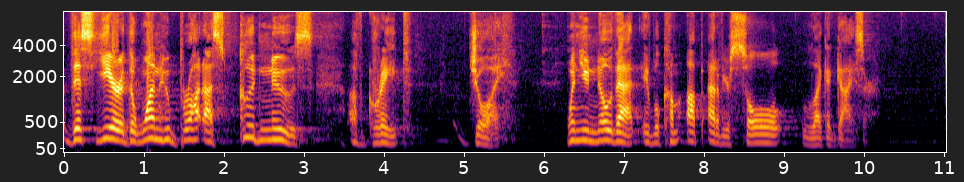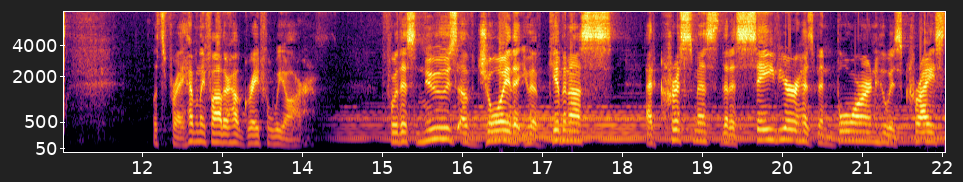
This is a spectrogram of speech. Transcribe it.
this year, the one who brought us good news of great joy. When you know that, it will come up out of your soul like a geyser. Let's pray. Heavenly Father, how grateful we are for this news of joy that you have given us at Christmas that a Savior has been born who is Christ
